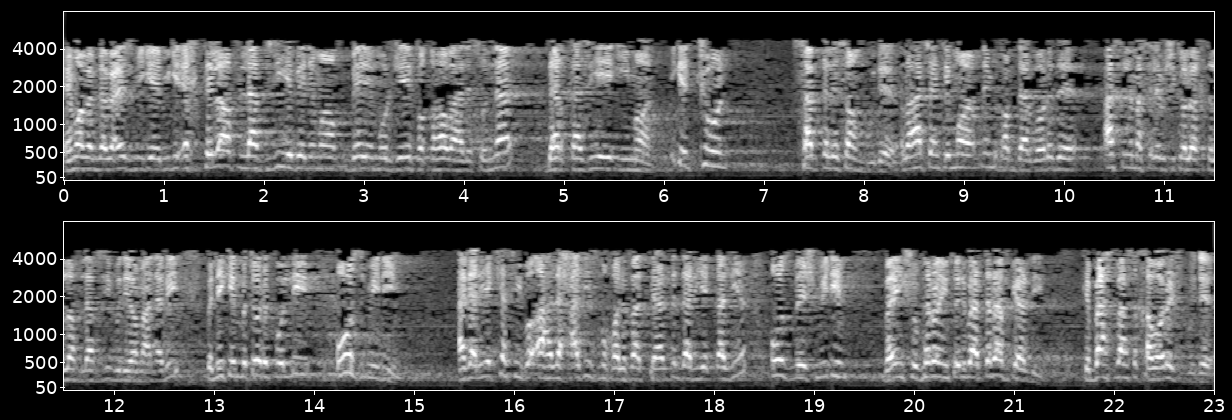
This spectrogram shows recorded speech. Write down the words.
امام ابن عز میگه میگه اختلاف لفظی بین امام بین مرجعه فقها و اهل سنت در قضیه ایمان. میگه چون سبق لسان بوده. حالا هرچند که ما نمی‌خوام در وارد اصل مسئله بشه که اختلاف لفظی بوده یا معنوی ولی که به طور کلی عذر میدیم. اگر یک کسی با اهل حدیث مخالفت کرده در یک قضیه عذر بهش میدیم و این شبهه را اینطوری برطرف کردیم. که بحث بحث خوارج بوده.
